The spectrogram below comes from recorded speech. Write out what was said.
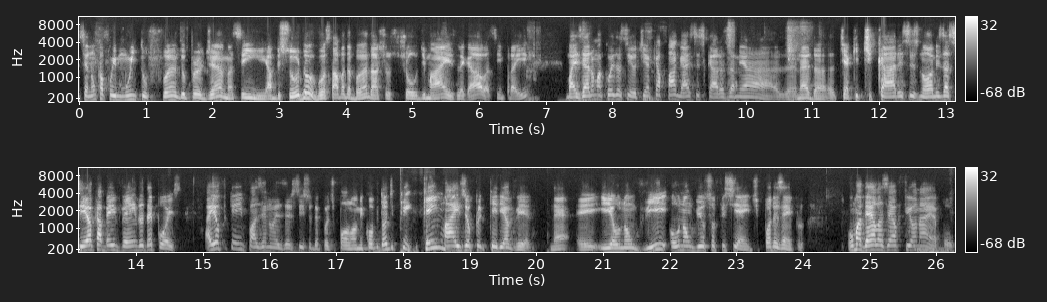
você nunca fui muito fã do Pearl Jam, assim, absurdo, gostava da banda, acho o show demais, legal, assim, para ir. Mas era uma coisa assim, eu tinha que apagar esses caras da minha, né, da, tinha que ticar esses nomes assim, eu acabei vendo depois. Aí eu fiquei fazendo um exercício depois que o Paulão me convidou de que, quem mais eu queria ver, né? E, e, eu não vi ou não vi o suficiente. Por exemplo, uma delas é a Fiona Apple.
